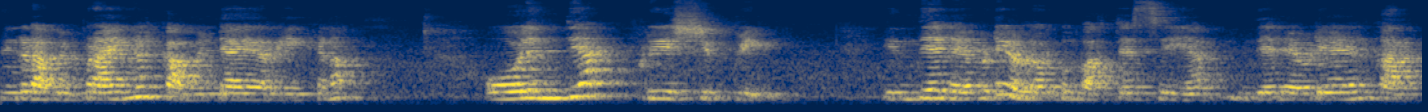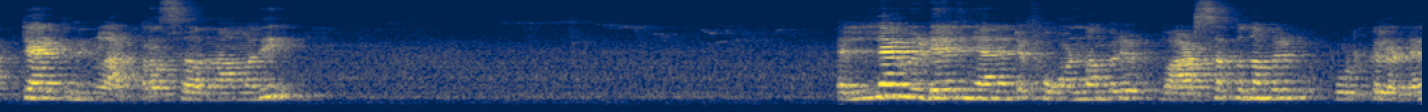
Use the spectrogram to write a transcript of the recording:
നിങ്ങളുടെ അഭിപ്രായങ്ങൾ കമന്റായി അറിയിക്കണം. ഓൾ ഇന്ത്യ ഫ്രീ ഷിപ്പിംഗ് ഇന്ത്യയിൽ എവിടെയുള്ളവർക്കും പർച്ചേസ് ചെയ്യാം. ഇന്ത്യയിൽ എവിടെയായാലും കറക്റ്റായിട്ട് നിങ്ങൾ അഡ്രസ്സ് തന്നാൽ മതി. എല്ലാ വീഡിയോയിലും ഞാൻ എന്റെ ഫോൺ നമ്പർ വാട്സപ്പ് നമ്പർ കൊടുക്കലുണ്ട്.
